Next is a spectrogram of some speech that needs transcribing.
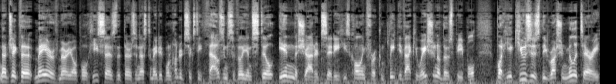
Now, Jake, the mayor of Mariupol, he says that there's an estimated 160,000 civilians still in the shattered city. He's calling for a complete evacuation of those people, but he accuses the Russian military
